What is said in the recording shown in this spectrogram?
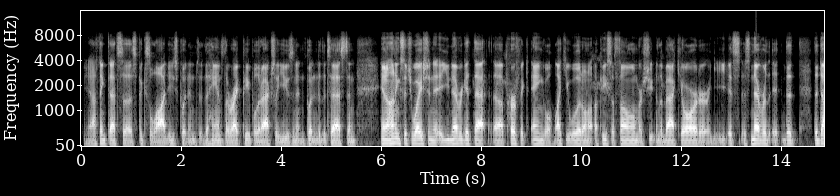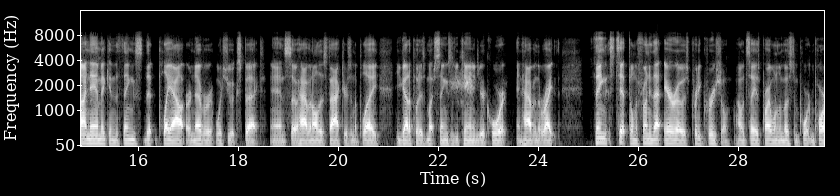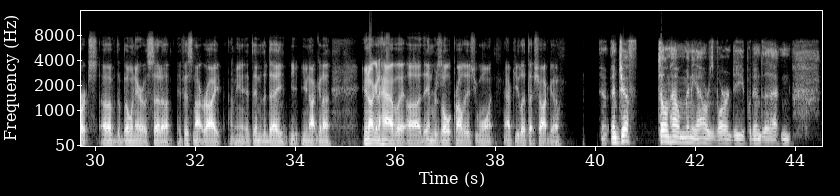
Yeah, I think that's uh, speaks a lot. You just put into the hands of the right people that are actually using it and putting it to the test. And in a hunting situation, it, you never get that uh, perfect angle like you would on a, a, piece of foam or shooting in the backyard. Or it's it's never it, the the dynamic and the things that play out are never what you expect. And so having all those factors into play, you got to put as much things as you can in your court and having the right thing that's tipped on the front of that arrow is pretty crucial. I would say it's probably one of the most important parts of the bow and arrow setup. If it's not right, I mean, at the end of the day, you, are not gonna you're not gonna have a, uh, the end result probably that you want after you let that shot go. Yeah. And Jeff, tell them how many hours of R and D you put into that and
